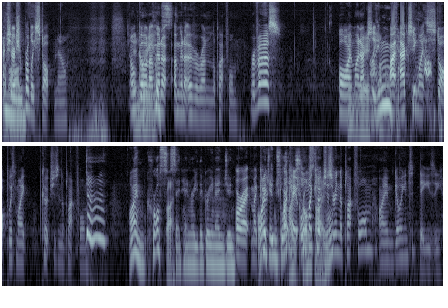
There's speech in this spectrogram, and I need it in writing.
Actually, I should probably stop now. Oh Henry. god, I'm gonna I'm gonna overrun the platform. Reverse. Oh, I might actually I'm I actually might up. stop with my coaches in the platform. Duh. I'm cross," Right. said Henry, the Green Engine. All right, my coach. changed Okay, I'm all my cross-eyed. coaches are in the platform. I'm going into Daisy.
